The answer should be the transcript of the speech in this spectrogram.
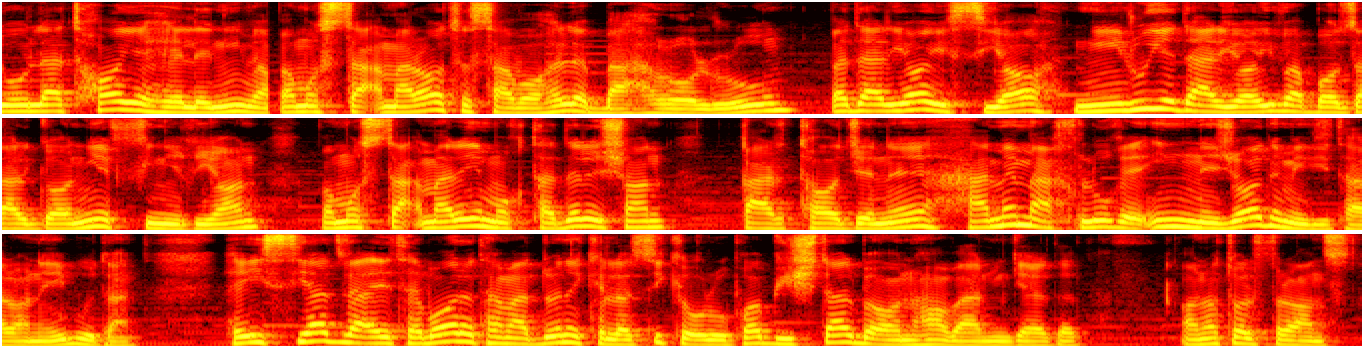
دولت‌های هلنی و مستعمرات سواحل بحرالروم و دریای سیاه نیروی دریایی و بازرگانی فینیقیان و مستعمره مقتدرشان قرتاجنه همه مخلوق این نژاد مدیترانه‌ای بودند. حیثیت و اعتبار تمدن کلاسیک اروپا بیشتر به آنها برمیگردد. آناتول فرانس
